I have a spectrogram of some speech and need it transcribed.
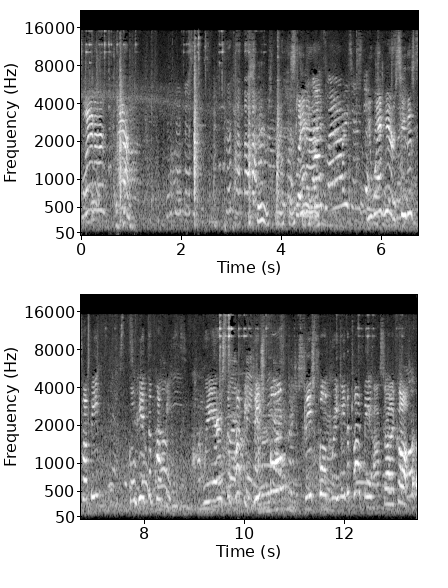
Slater, here. Slater's pretty. Slater, you wait here. See this puppy? Go get the puppy. Where's the puppy? Leash pull. Leash pull. Bring me the puppy. So I call.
